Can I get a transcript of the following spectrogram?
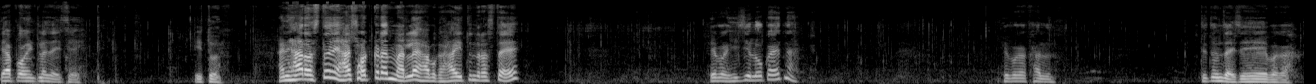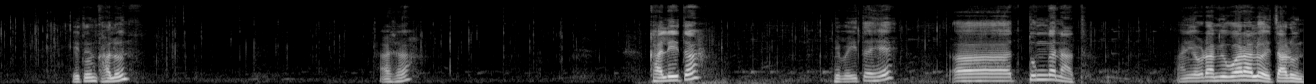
त्या पॉईंटला जायचं आहे इथून. आणि हा रस्ता नाही हा शॉर्टकट आम्ही मारला आहे हा बघा हा इथून रस्ता आहे. हे बघा ही जी लोक आहेत ना हे बघा खालून. तिथून जायचं हे बघा. इथून खालून. असं खाली इथं. हे बघ इथं हे तुंगनाथ. आणि एवढं आम्ही वर आलो आहे चालून.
